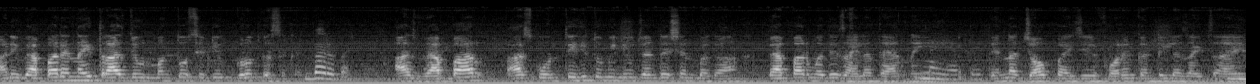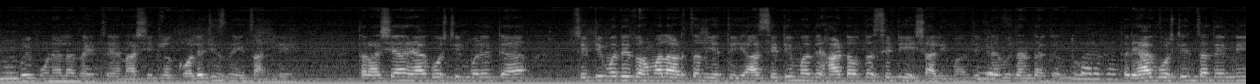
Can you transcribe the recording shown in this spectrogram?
आणि व्यापाऱ्यांनाही त्रास देऊन मग तो सिटी ग्रोथ कसं काय बरोबर आज व्यापार आज कोणतेही तुम्ही न्यू जनरेशन बघा व्यापारमध्ये जायला तयार नाही. त्यांना जॉब पाहिजे फॉरेन कंट्रीला जायचं आहे. मुंबई पुण्याला जायचं आहे नाशिकला कॉलेजेस नाही चांगले तर अशा ह्या गोष्टींमुळे त्या सिटीमध्ये जो आम्हाला अडचण येते आज सिटीमध्ये हार्ट ऑफ द सिटी आहे शालिमार जिकडे. आम्ही धंदा करतो. तर ह्या गोष्टींचा त्यांनी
